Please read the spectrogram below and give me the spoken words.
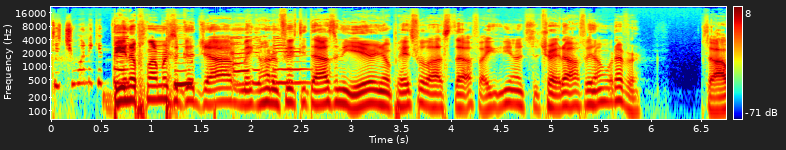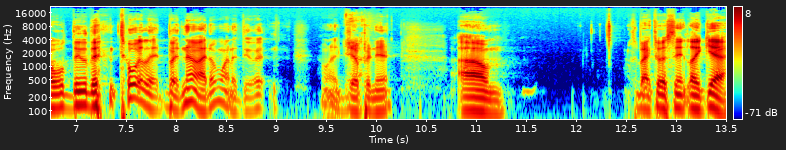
Did you want to get being that a plumber's a good job. Make of 150 there? thousand a year. You know, pays for a lot of stuff. I, you know, it's a trade off. You know, whatever. So I will do the toilet, but no, I don't want to do it. I want to jump in there. Um. So back to us like, yeah,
